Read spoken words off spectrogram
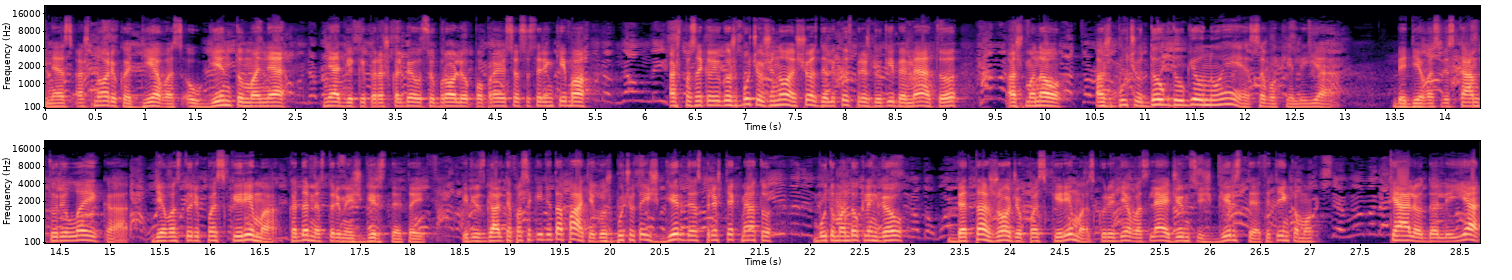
nes aš noriu, kad Dievas augintų mane, netgi kaip ir aš kalbėjau su broliu po praėjusio susirinkimo, aš pasakiau, jeigu aš būčiau žinojęs šios dalykus prieš daugybę metų, aš manau, aš būčiau daug daugiau nuėjęs savo kelyje. Bet Dievas viskam turi laiką. Dievas turi paskirimą. Kada mes turime išgirsti tai? Ir jūs galite pasakyti tą patį. Jeigu aš būčiau tai išgirdęs prieš tiek metų, būtų man daug lengviau. Bet ta žodžio paskirimas, kurį Dievas leidžia jums išgirsti atitinkamo kelio dalyje,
